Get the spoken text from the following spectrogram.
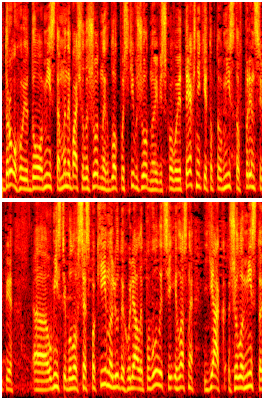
дорогою до міста. Ми не бачили жодних блокпостів, жодної військової техніки. Тобто, місто, в принципі, у місті було все спокійно. Люди гуляли по вулиці. І власне, як жило місто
